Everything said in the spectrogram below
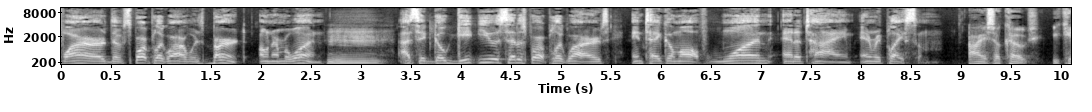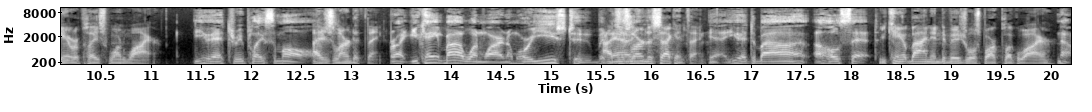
wire, the spark plug wire, was burnt on number one. Hmm. I said, "Go get you a set of spark plug wires and take them off one at a time and replace them." All right, so Coach, you can't replace one wire. You have to replace them all. I just learned a thing. right? You can't buy one wire no more. You used to, but I just you- learned a second thing. Yeah, you had to buy a whole set. You can't buy an individual spark plug wire. No.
